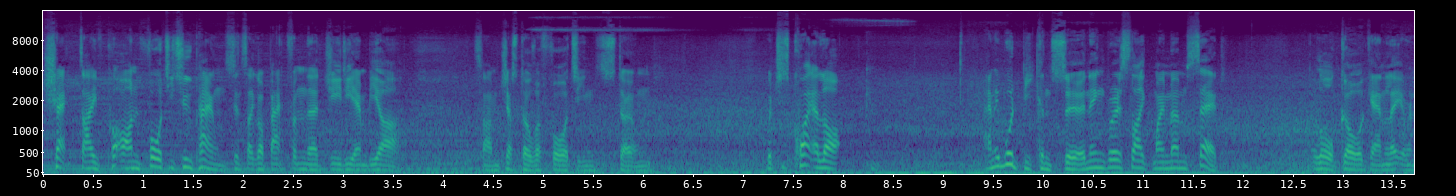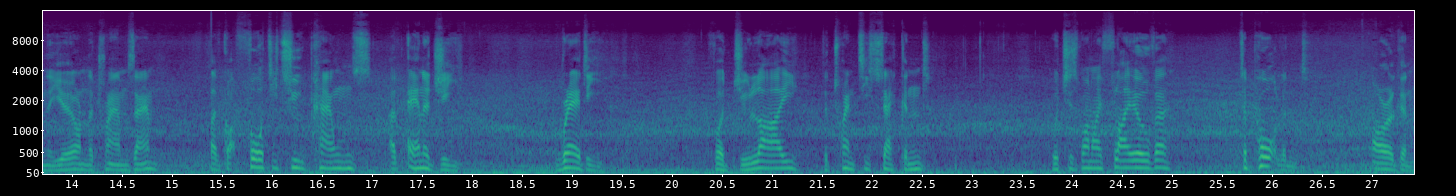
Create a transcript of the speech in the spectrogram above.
checked, I've put on 42 pounds since I got back from the GDMBR. So I'm just over 14 stone, which is quite a lot. And it would be concerning, but it's like my mum said, it'll all go again later in the year on the Trans Am. I've got 42 pounds of energy ready for July the 22nd, which is when I fly over to Portland, Oregon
